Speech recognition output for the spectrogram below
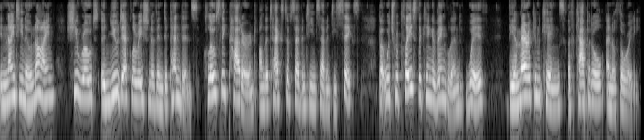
In 1909, she wrote a new Declaration of Independence, closely patterned on the text of 1776, but which replaced the King of England with the American kings of capital and authority.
